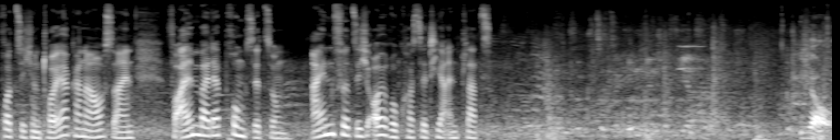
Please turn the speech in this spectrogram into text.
Protzig und teuer kann er auch sein, vor allem bei der Prunksitzung. 41 Euro kostet hier ein Platz. Ich auch.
